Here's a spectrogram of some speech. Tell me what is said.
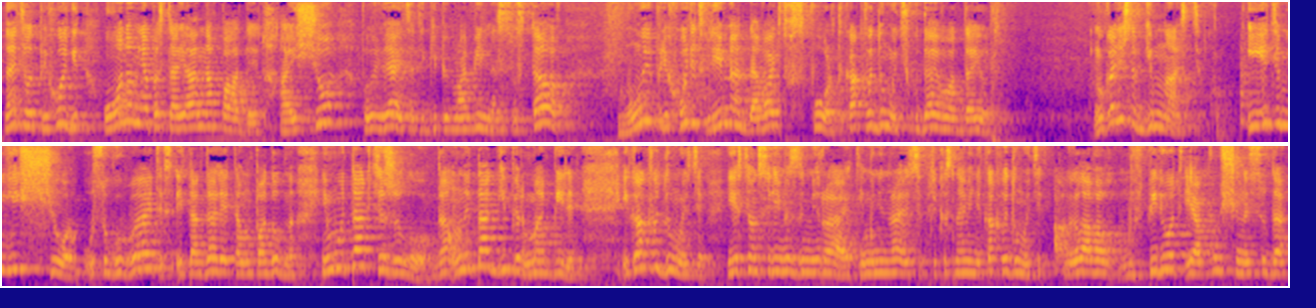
Знаете, вот приходит говорит, он у меня постоянно падает. А еще появляется эта гипермобильность суставов, ну и приходит время отдавать в спорт. Как вы думаете, куда его отдают? Ну, конечно, в гимнастику. И этим еще усугубает и так далее и тому подобное. Ему и так тяжело, да, он и так гипермобилен. И как вы думаете, если он все время замирает, ему не нравится прикосновение, как вы думаете, голова вперед и опущена сюда,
